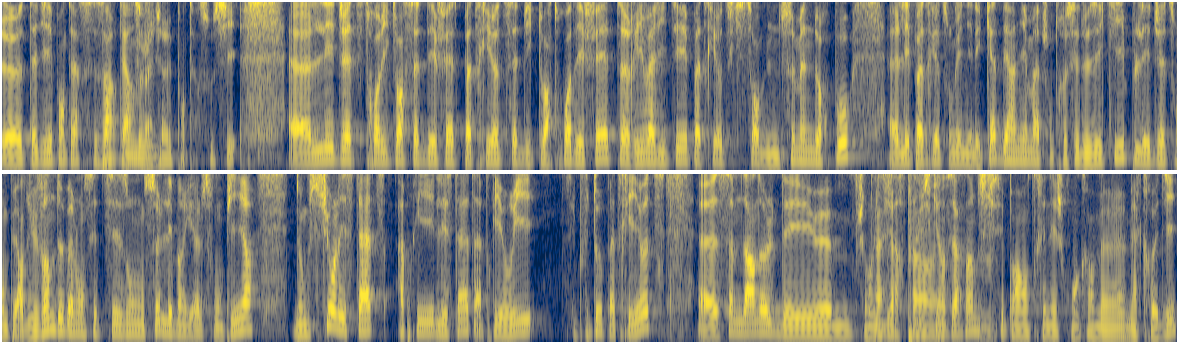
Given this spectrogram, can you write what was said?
Euh, T'as dit les Panthers, c'est ça? Panthers, ouais. dire les Panthers aussi. Euh, les Jets, 3 victoires, 7 défaites. Patriots, 7 victoires, 3 défaites. Rivalité, Patriots qui sortent d'une semaine de repos. Les Patriots ont gagné les 4 derniers matchs entre ces deux équipes. Les Jets ont perdu 22 ballons cette saison. Seuls les Bengals font pire. Donc sur les stats, a priori, les stats, a priori, c'est plutôt Patriots. Euh, Sam Darnold est, euh, j'ai envie de dire, Incertain, plus ouais. qu'incertain, parce qu'il s'est pas entraîné, je crois, encore mercredi.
